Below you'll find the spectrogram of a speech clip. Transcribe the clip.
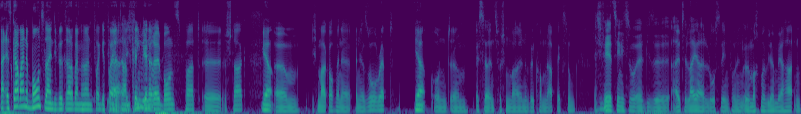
Äh, Es gab eine Bones-Line, die wir gerade beim Hören fe- gefeiert ja, haben. ich finde generell Bones Part äh, stark. Ja, Ähm, ich mag auch, wenn er, wenn er so rappt. ja. Und ähm, ist ja inzwischen mal eine willkommene Abwechslung. Ich will jetzt hier nicht so äh, diese alte Leier loslegen von den, äh, macht mal wieder mehr Harten.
